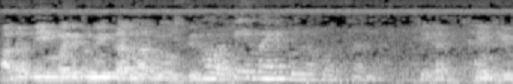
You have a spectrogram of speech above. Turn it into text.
आता तीन महिने तुम्ही करणार व्यवस्थित. हो तीन महिने पूर्ण ठीक आहे. थँक्यू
